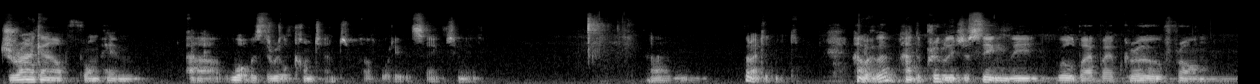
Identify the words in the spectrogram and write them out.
drag out from him uh, what was the real content of what he was saying to me. Um, but I didn't. However, had the privilege of seeing the World Wide Web grow from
